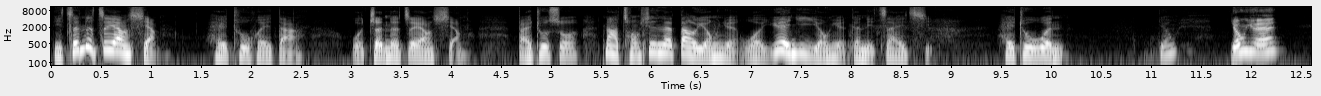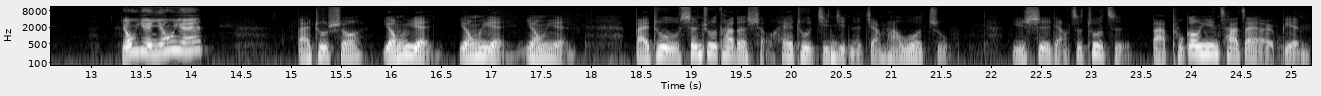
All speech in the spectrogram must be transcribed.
你真的这样想？”黑兔回答：“我真的这样想。”白兔说：“那从现在到永远，我愿意永远跟你在一起。”黑兔问：“永远永远，永远，永远。？”白兔说：“永远，永远，永远。”白兔伸出它的手，黑兔紧紧的将它握住。于是，两只兔子把蒲公英插在耳边，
